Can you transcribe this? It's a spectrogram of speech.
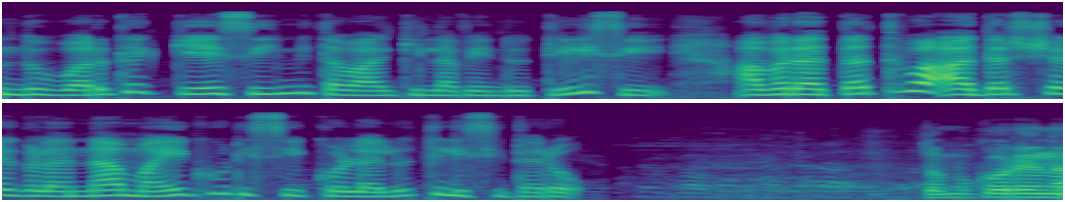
ಒಂದು ವರ್ಗಕ್ಕೆ ಸೀಮಿತವಾಗಿಲ್ಲವೆಂದು ತಿಳಿಸಿ, ಅವರ ತತ್ವ ಆದರ್ಶಗಳನ್ನು ಮೈಗೂಡಿಸಿಕೊಳ್ಳಲು ತಿಳಿಸಿದರು. ತುಮಕೂರಿನ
